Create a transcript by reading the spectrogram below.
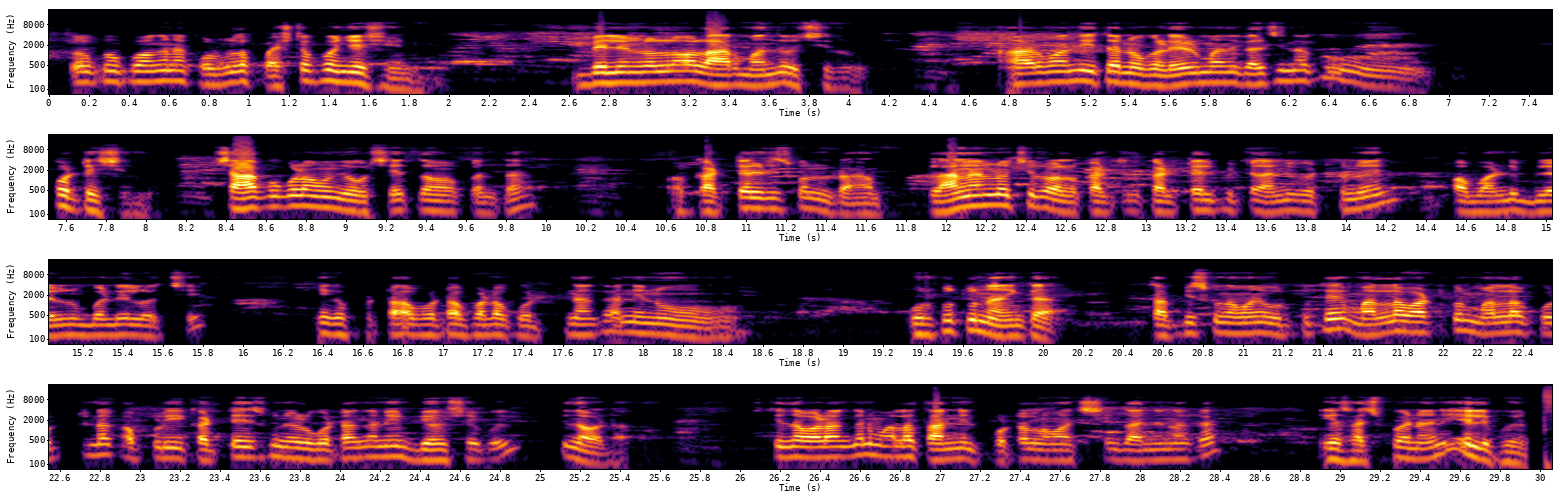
పోయాను పోగా నా కొడుకులో ఫస్ట్ ఫోన్ చేసిండు. బెల్లిన్లలో వాళ్ళు ఆరు మంది వచ్చిర్రు. ఆరు మంది ఇతను ఒక ఏడు మంది కలిసి నాకు కొట్టేసిండు. చాకు కూడా ఉంది ఒక చేతిలో కొంత వాళ్ళు కట్టెలు తీసుకొని ప్లాన్ అని వచ్చారు వాళ్ళు. కట్టెలు కట్టెలు పిట్టలు అన్నీ పెట్టుకుని ఆ బండి బిల్లలు బండిలు వచ్చి ఇంకా పుట్టా పుట్టా పుట్టా కొట్టినాక నేను ఉరుకుతున్నా ఇంకా. తప్పించుకుందామని ఉరికితే మళ్ళీ పట్టుకొని మళ్ళీ కొట్టినాక అప్పుడు ఈ కట్టేసుకుని ఏడు కొట్టాక నేను బేవస్ అయిపోయి కింద పడ్డా. కింద పడంగానే మళ్ళీ తన్ని పుట్టలో వచ్చి తన్నినాక ఇక చచ్చిపోయినా అని వెళ్ళిపోయాను.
